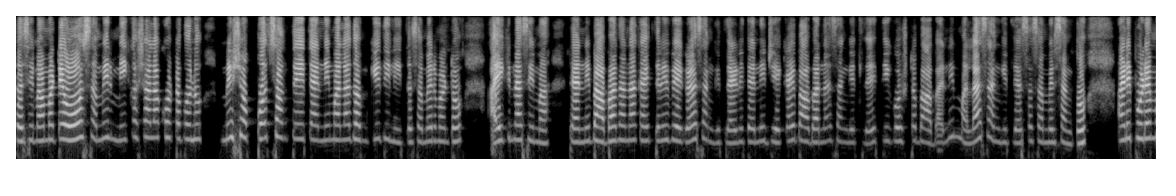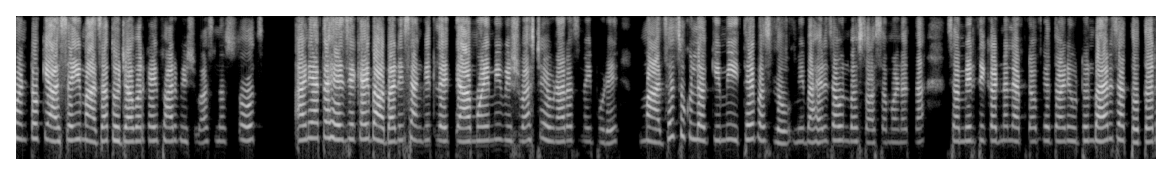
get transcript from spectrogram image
तर सीमा म्हणते ओ समीर मी कशाला खोटं बोलू? मी शपथ सांगते त्यांनी मला धमकी दिली. तर समीर म्हणतो ऐक ना सीमा. त्यांनी बाबांना काहीतरी वेगळं सांगितलं आणि त्यांनी जे काही बाबांना सांगितले ती गोष्ट बाबांनी मला सांगितली असं समीर सांगतो. आणि पुढे म्हणतो की असंही माझा तुझ्यावर काही फार विश्वास नसतोच. आणि आता हे जे काही बाबांनी सांगितलंय त्यामुळे मी विश्वास ठेवणारच नाही पुढे. माझं चुकलं की मी इथे बसलो मी बाहेर जाऊन बसतो असं म्हणत ना. समीर तिकडनं लॅपटॉप घेतो आणि उठून बाहेर जातो. तर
